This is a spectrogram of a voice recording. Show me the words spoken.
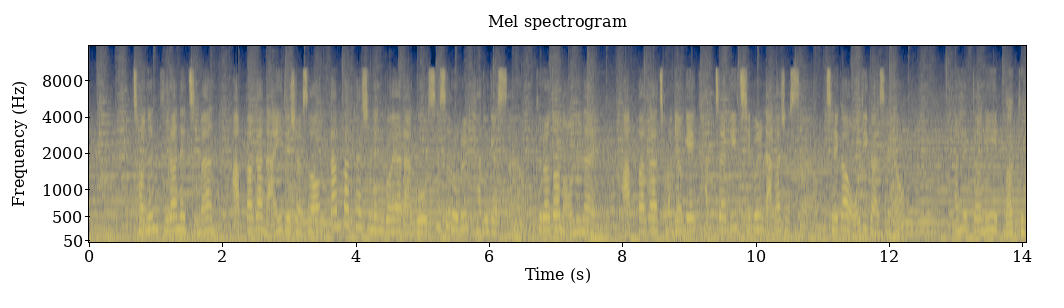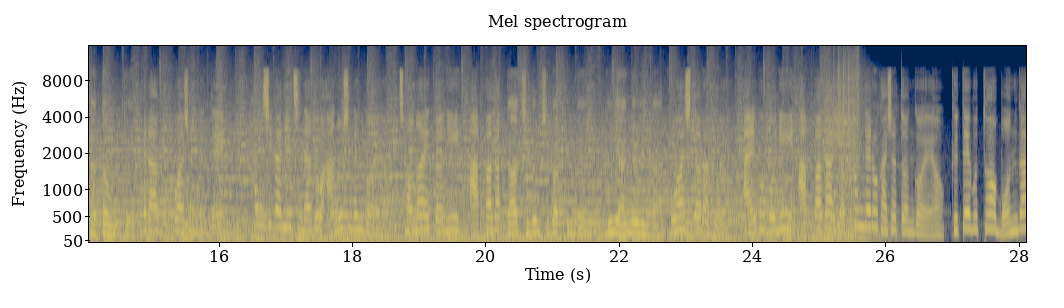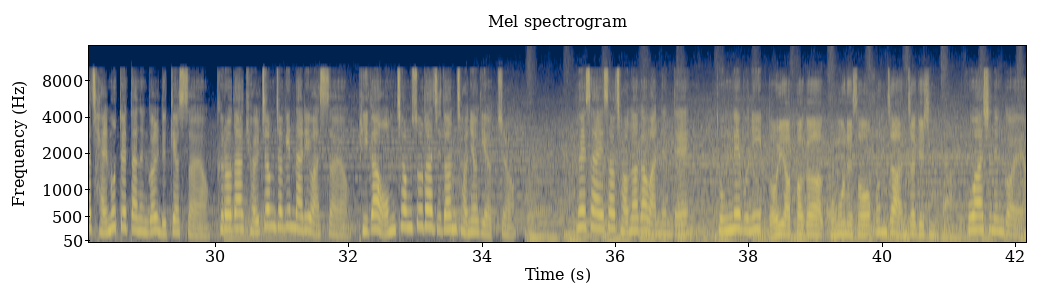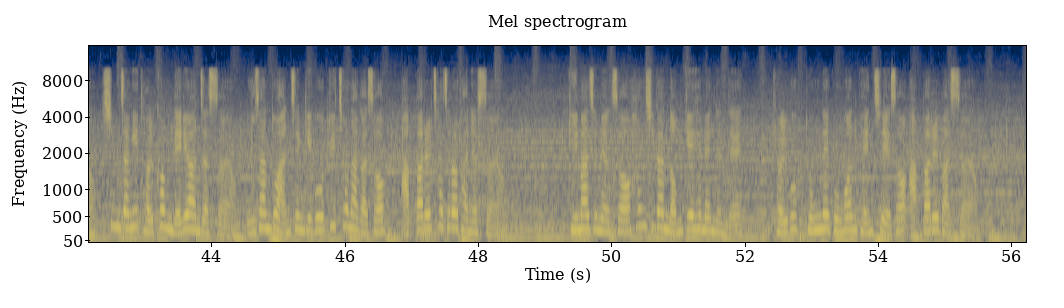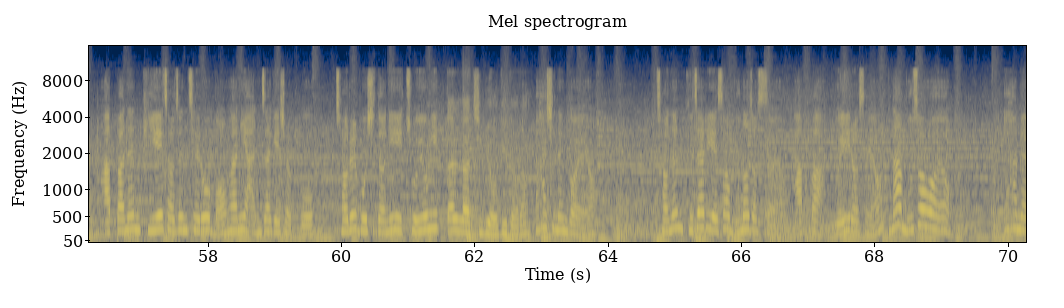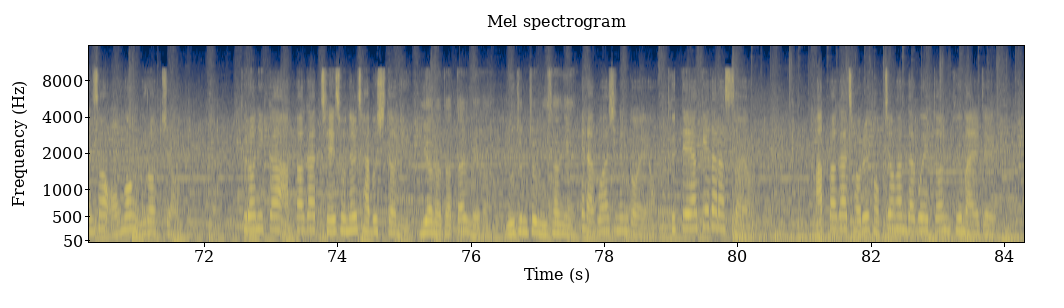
저는 불안했지만 아빠가 나이 드셔서 깜빡하시는 거야 라고 스스로를 다독였어요. 그러던 어느 날 아빠가 저녁에 갑자기 집을 나가셨어요. 제가 어디 가세요? 했더니 마트 갔다 올게. 라고 하셨는데 한 시간이 지나도 안 오시는 거예요. 전화했더니 아빠가 나 지금 집 앞인데 문이 안 열린다. 고 하시더라고요. 알고 보니 아빠가 옆 동네로 가셨던 거예요. 그때부터 뭔가 잘못됐다는 걸 느꼈어요. 그러다 결정적인 날이 왔어요. 비가 엄청 쏟아지던 저녁이었죠. 회사에서 전화가 왔는데 동네 분이 너희 아빠가 공원에서 혼자 앉아 계십니다. 고하시는 거예요. 심장이 덜컥 내려앉았어요. 우산도 안 챙기고 뛰쳐나가서 아빠를 찾으러 다녔어요. 비 맞으면서 한 시간 넘게 헤맸는데 결국 동네 공원 벤치에서 아빠를 봤어요. 아빠는 비에 젖은 채로 멍하니 앉아 계셨고 저를 보시더니 조용히 딸, 나 집이 어디더라? 하시는 거예요. 저는 그 자리에서 무너졌어요. 아빠, 왜 이러세요? 나 무서워요. 하면서 엉엉 울었죠. 그러니까 아빠가 제 손을 잡으시더니 미안하다, 딸, 내가. 요즘 좀 이상해. 라고 하시는 거예요. 그때야 깨달았어요. 아빠가 저를 걱정한다고 했던 그 말들.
